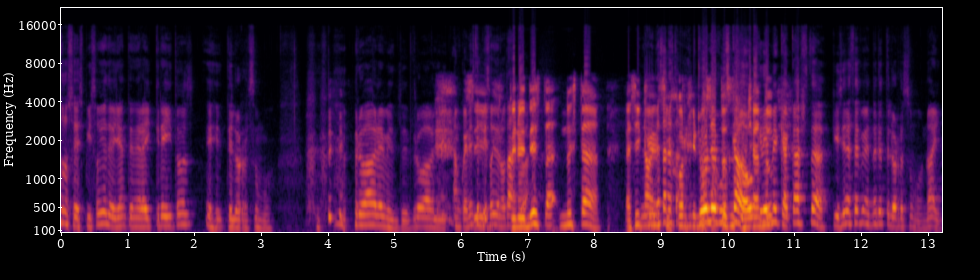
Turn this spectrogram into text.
nuestros episodios deberían tener ahí créditos, eh, te lo resumo. probablemente, probablemente. Aunque en este Sí, episodio no tanto. Pero en ¿ah? esta no está. Así No, que en esta si no está. Jorge Yo lo he buscado, escuchando, créeme que acá está. Quisiera ser millonario, te lo resumo. No hay.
